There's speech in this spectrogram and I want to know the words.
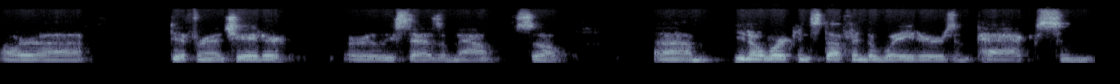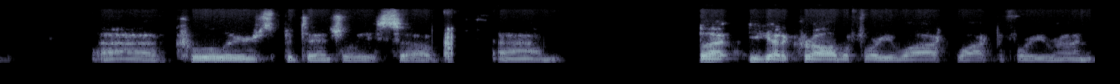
our, uh, differentiator, or at least as of now. So, um, you know, working stuff into waders and packs and, uh, coolers potentially. So, um, but you got to crawl before you walk, walk before you run.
